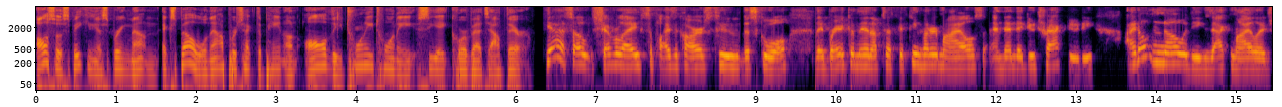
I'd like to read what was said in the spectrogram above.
Also, speaking of Spring Mountain, XPEL will now protect the paint on all the 2020 C8 Corvettes out there. Yeah, so Chevrolet supplies the cars to the school. They break them in up to 1,500 miles, and then they do track duty. I don't know the exact mileage.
